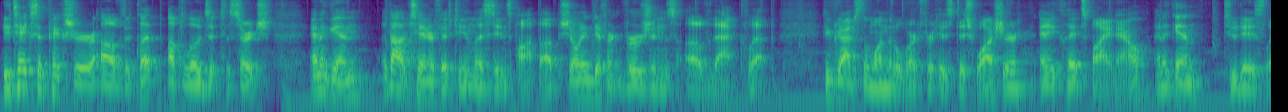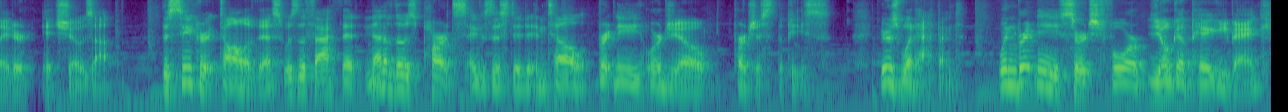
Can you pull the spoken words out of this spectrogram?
He takes a picture of the clip, uploads it to search, and again, about 10 or 15 listings pop up showing different versions of that clip. He grabs the one that'll work for his dishwasher and he clicks buy now, and again, two days later, it shows up. The secret to all of this was the fact that none of those parts existed until Brittany or Joe purchased the piece. Here's what happened. When Brittany searched for Yoga Piggy Bank,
